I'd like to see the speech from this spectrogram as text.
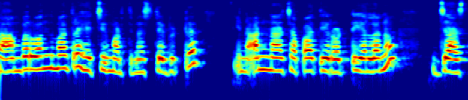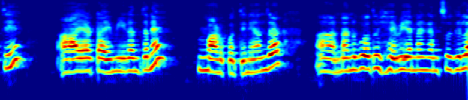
ಸಾಂಬಾರು ಒಂದು ಮಾತ್ರ ಹೆಚ್ಚಿಗೆ ಮಾಡ್ತೀನಿ ಅಷ್ಟೇ ಬಿಟ್ಟರೆ ಇನ್ನು ಅನ್ನ, ಚಪಾತಿ, ರೊಟ್ಟಿ ಎಲ್ಲನೂ ಜಾಸ್ತಿ ಆಯಾ ಟೈಮಿಗಂತಲೇ ಮಾಡ್ಕೊತೀನಿ. ಅಂದ್ರೆ ನನಗೂ ಅದು ಹೆವಿ ಅನ್ನಂಗೆ ಅನ್ಸೋದಿಲ್ಲ.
